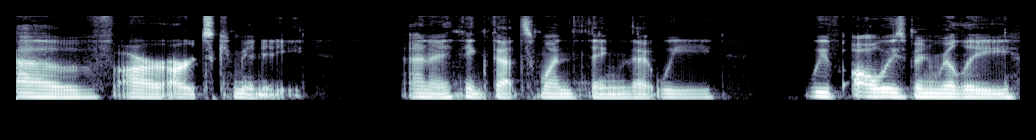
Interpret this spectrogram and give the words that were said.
of our arts community. And I think that's one thing that we we've always been really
